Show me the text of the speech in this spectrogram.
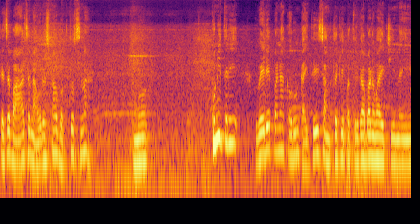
त्याचं बाळाचं नावरस नाव बघतोच ना. मग कुणीतरी वेडेपणा करून काहीतरी सांगतं की पत्रिका बनवायची नाही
